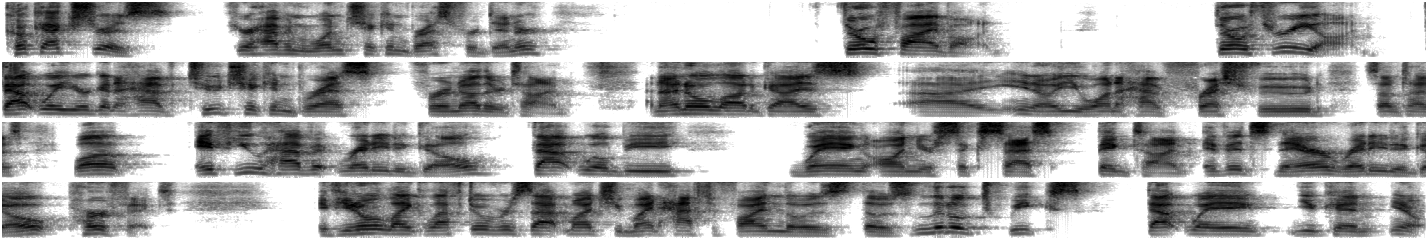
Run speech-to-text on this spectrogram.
cook extras. If you're having one chicken breast for dinner, throw five on, throw three on. That way, you're going to have two chicken breasts for another time. And I know a lot of guys, uh, you know, you want to have fresh food sometimes. Well, if you have it ready to go, that will be weighing on your success big time. If it's there ready to go, perfect. If you don't like leftovers that much, you might have to find those those little tweaks. That way you can, you know,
